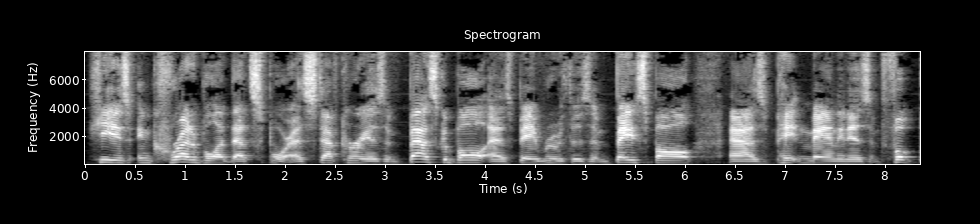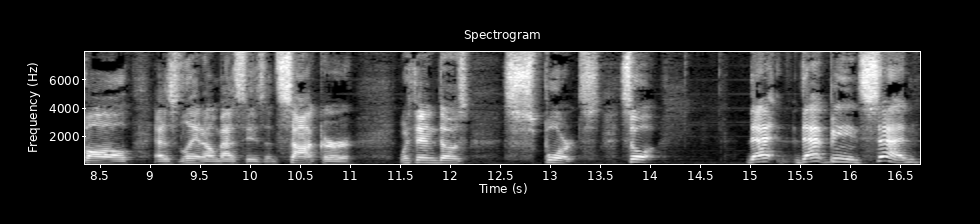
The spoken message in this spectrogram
he is incredible at that sport. As Steph Curry is in basketball, as Babe Ruth is in baseball, as Peyton Manning is in football, as Lionel Messi is in soccer, within those sports. So that that being said,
